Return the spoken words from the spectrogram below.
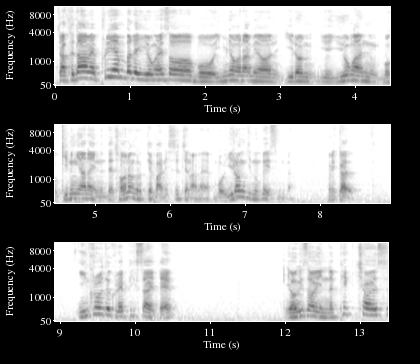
자, 그 다음에 프리앰블을 이용해서 뭐 입력을 하면 이런 유- 유용한 뭐 기능이 하나 있는데 저는 그렇게 많이 쓰진 않아요. 뭐 이런 기능도 있습니다. 그러니까 include graphics 할때 여기서 있는 pictures,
